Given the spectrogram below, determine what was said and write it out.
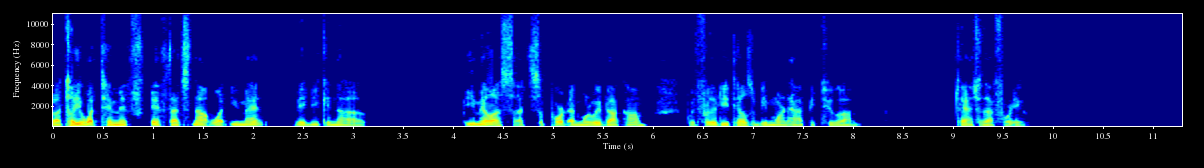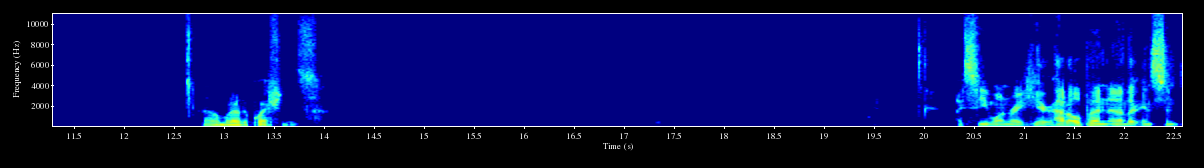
but I'll tell you what, Tim, if if that's not what you meant, maybe you can uh, email us at support at motivewave.com with further details. We'd be more than happy to um, to answer that for you. Um, what the questions? I see one right here. How to open another instant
